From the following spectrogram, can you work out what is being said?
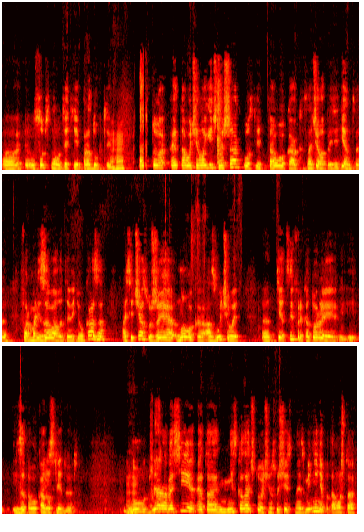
Э, собственно, вот эти продукты. Uh-huh. Так что это очень логичный шаг после того, как сначала президент э, формализовал это в виде указа, а сейчас уже Новак озвучивает э, те цифры, которые из этого указа следуют. Uh-huh. Ну, для России это не сказать, что очень существенное изменение, потому что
